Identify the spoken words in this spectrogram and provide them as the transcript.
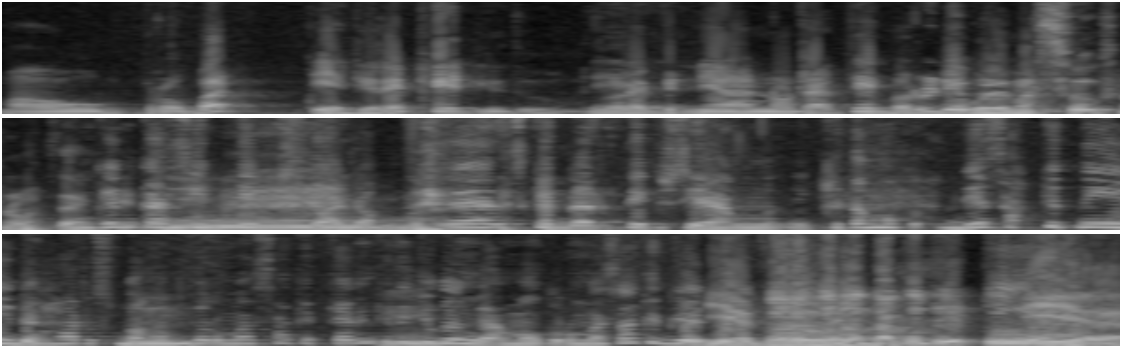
mau berobat ya di rapid gitu. Kalau rapidnya non reaktif baru dia boleh masuk ke rumah sakit. Mungkin kasih tips lah dok, maksudnya sekedar tips ya. Kita mau dia sakit nih, udah harus banget ke rumah sakit. Kadang kita juga nggak mau ke rumah sakit Iya, gara-gara betul. Gara-gara takut itu. Iya.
